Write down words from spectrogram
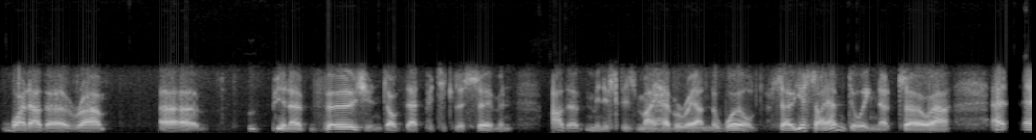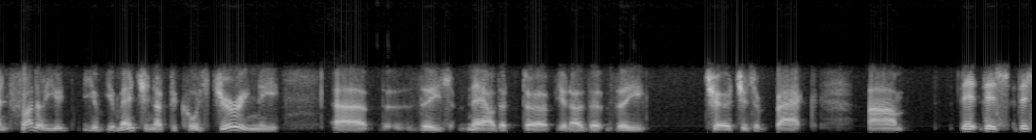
what other, uh, uh, you know, versions of that particular sermon other ministers may have around the world. So, yes, I am doing that. So, uh, and, and funnily, you, you, you mentioned that because during the, uh, these, now that, uh, you know, the, the churches are back, um, there, there's there's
